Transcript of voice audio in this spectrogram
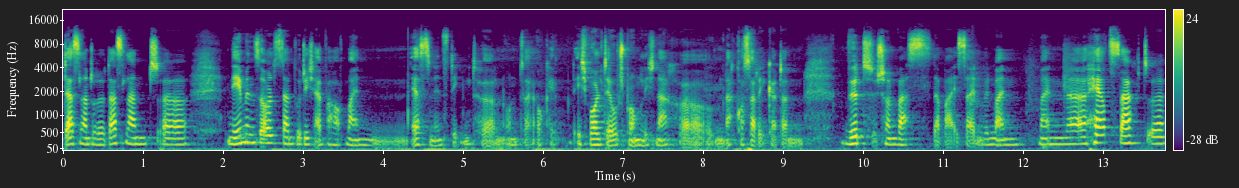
das Land oder das Land äh, nehmen sollst, dann würde ich einfach auf meinen ersten Instinkt hören und sagen, okay, ich wollte ursprünglich nach, äh, nach Costa Rica, dann wird schon was dabei sein. Wenn mein, mein äh, Herz sagt, äh,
